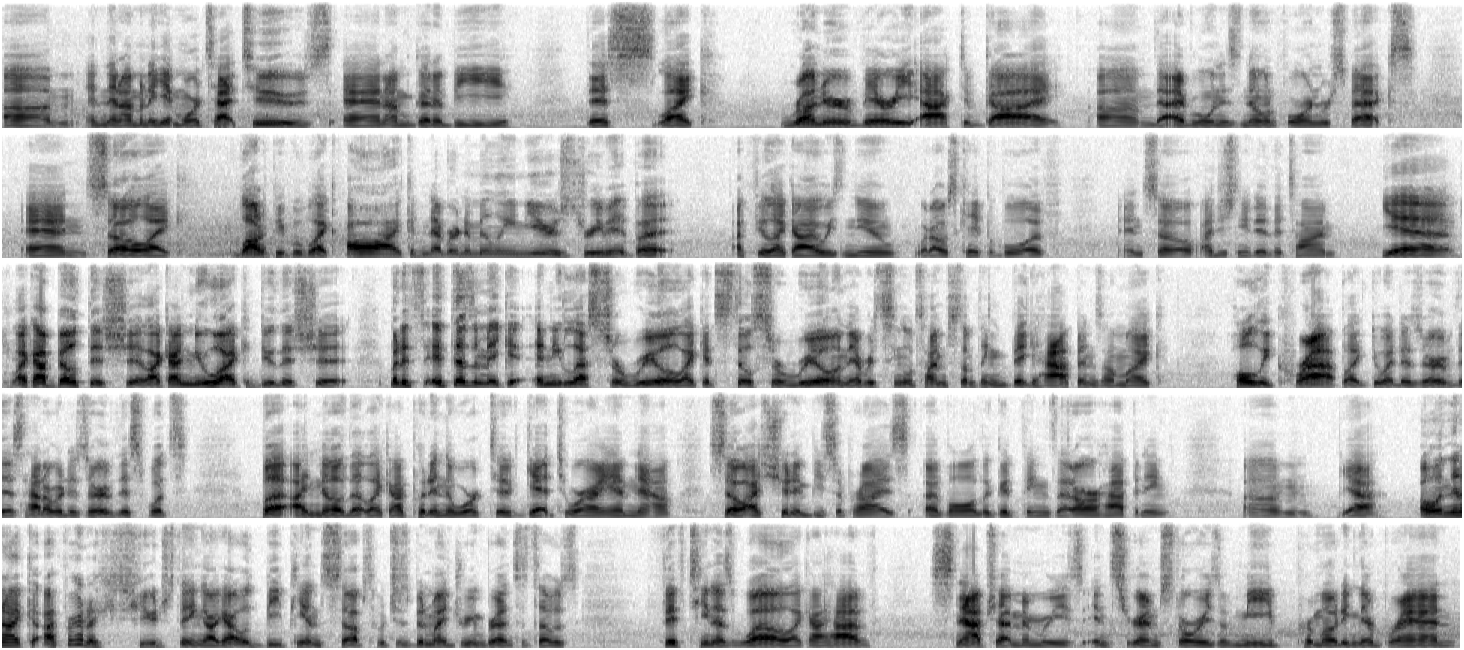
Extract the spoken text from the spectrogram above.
Um, and then I'm gonna get more tattoos, and I'm gonna be this like runner, very active guy um, that everyone is known for and respects. And so, like, a lot of people be like, oh, I could never in a million years dream it, but I feel like I always knew what I was capable of. And so I just needed the time. Yeah, like I built this shit. Like I knew I could do this shit. But it's it doesn't make it any less surreal. Like it's still surreal and every single time something big happens, I'm like, "Holy crap, like do I deserve this? How do I deserve this? What's but I know that like I put in the work to get to where I am now, so I shouldn't be surprised of all the good things that are happening. Um, yeah. Oh, and then I, I forgot a huge thing I got with BPN Supps, which has been my dream brand since I was 15 as well. Like I have Snapchat memories, Instagram stories of me promoting their brand,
